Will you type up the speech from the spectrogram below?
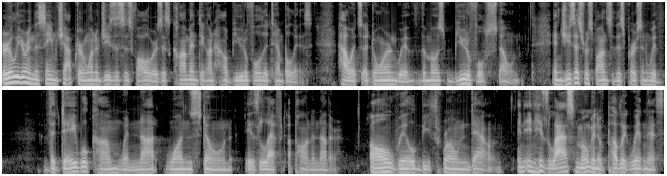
Earlier in the same chapter, one of Jesus' followers is commenting on how beautiful the temple is, how it's adorned with the most beautiful stone. And Jesus responds to this person with, The day will come when not one stone is left upon another. All will be thrown down. And in his last moment of public witness,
